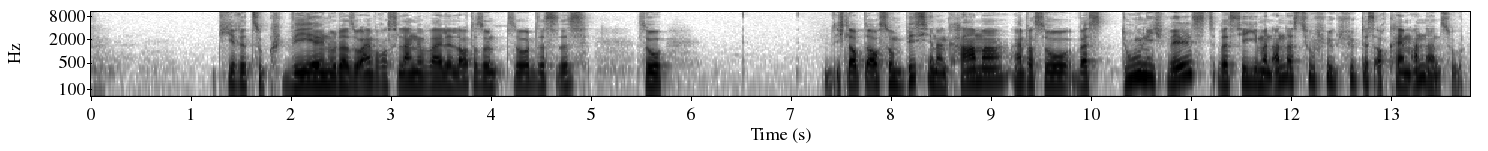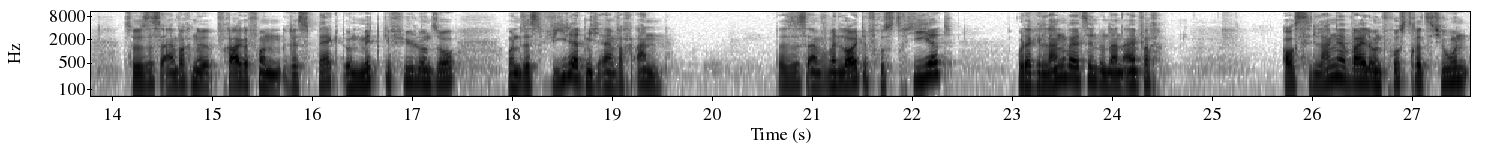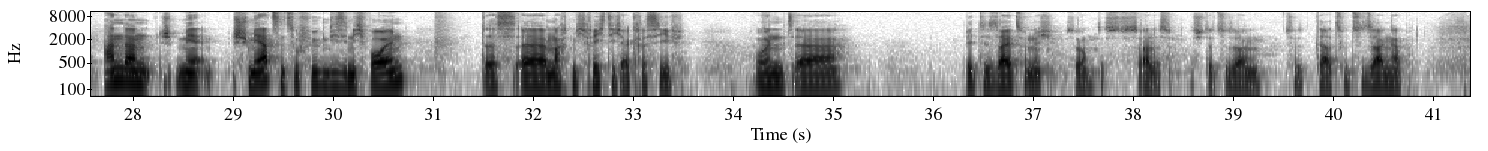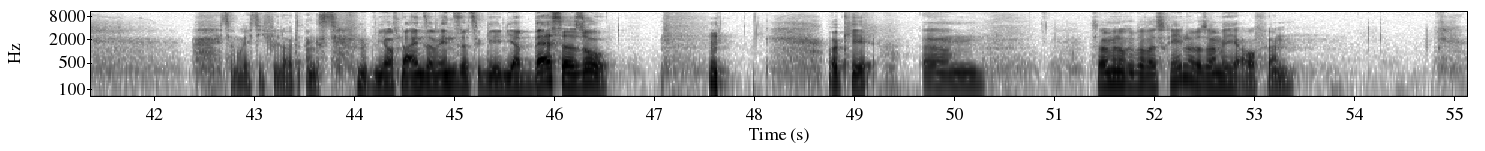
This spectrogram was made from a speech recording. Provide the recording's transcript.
Tiere zu quälen oder so einfach aus Langeweile, lauter so, so das ist so, ich glaube da auch so ein bisschen an Karma, einfach so, was du nicht willst, was dir jemand anders zufügt, fügt es auch keinem anderen zu. So, es ist einfach eine Frage von Respekt und Mitgefühl und so. Und das widert mich einfach an. Das ist einfach, wenn Leute frustriert oder gelangweilt sind und dann einfach aus Langeweile und Frustration anderen mehr Schmerzen zufügen, die sie nicht wollen, das äh, macht mich richtig aggressiv. Und äh, bitte seid so nicht. So, das ist alles, was ich dazu sagen zu, dazu zu sagen habe. Jetzt haben richtig viele Leute Angst, mit mir auf eine einsame Insel zu gehen. Ja, besser so. okay. Ähm, sollen wir noch über was reden oder sollen wir hier aufhören?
